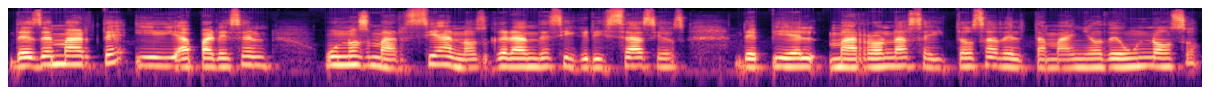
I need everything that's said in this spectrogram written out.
desde Marte y aparecen unos marcianos grandes y grisáceos de piel marrón aceitosa del tamaño de un oso,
